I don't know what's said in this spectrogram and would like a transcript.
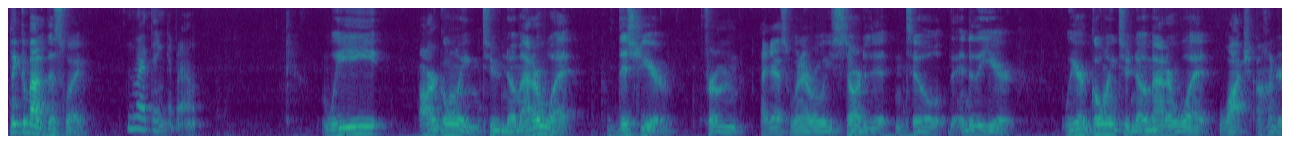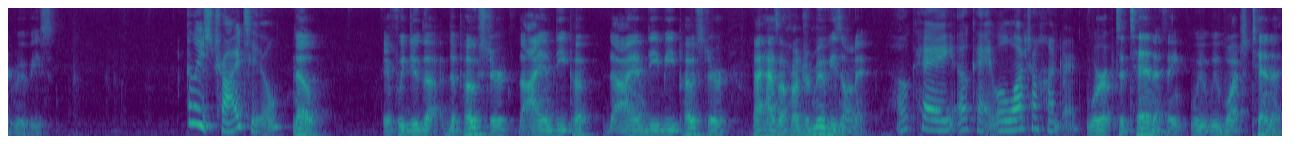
Think about it this way: What am I thinking about? we are going to, no matter what, this year, from I guess whenever we started it until the end of the year, we are going to, no matter what, watch hundred movies. At least try to. No, if we do the the poster, the IMDb po- the IMDb poster that has hundred movies on it. Okay, okay. We'll watch a hundred. We're up to ten, I think. We we've watched ten, uh,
